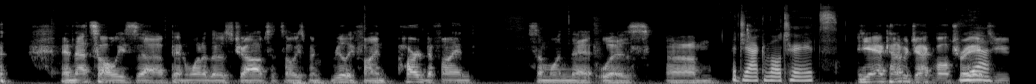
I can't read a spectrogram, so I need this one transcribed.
and that's always uh, been one of those jobs. It's always been really fun, hard to find someone that was um, a jack of all trades. Yeah, kind of a jack of all trades. Yeah. You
